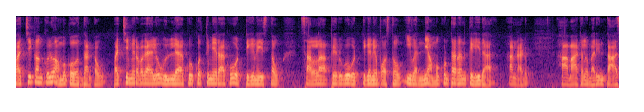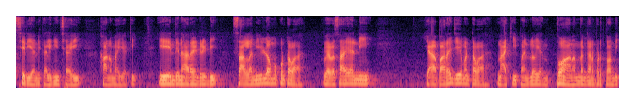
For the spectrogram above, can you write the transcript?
పచ్చి కంకులు అమ్ముకోవద్దంటావు. పచ్చి మిరపకాయలు ఉల్లాకు కొత్తిమీరాకు ఒట్టిగానే ఇస్తావు. చల్ల పెరుగు ఒట్టిగానే పోస్తావు. ఇవన్నీ అమ్ముకుంటారని తెలీదా? అన్నాడు. ఆ మాటలు మరింత ఆశ్చర్యాన్ని కలిగించాయి హనుమయ్యకి. ఏంది నారాయణ రెడ్డి చల్ల నీళ్ళు అమ్ముకుంటావా? వ్యవసాయాన్ని వ్యాపారం చేయమంటావా? నాకు ఈ పనిలో ఎంతో ఆనందం కనపడుతోంది.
